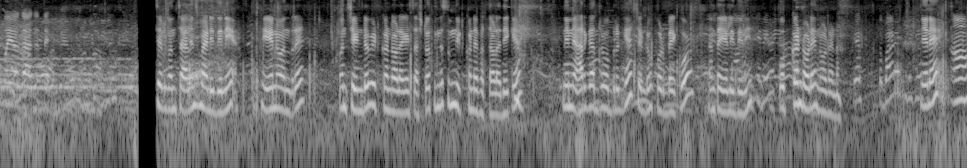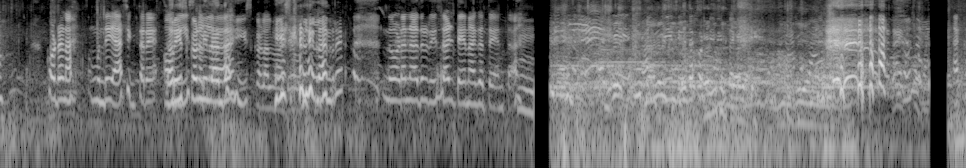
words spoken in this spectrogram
ಉಪಯೋಗ ಆಗುತ್ತೆ. ಒಂದು ಚಾಲೆಂಜ್ ಮಾಡಿದ್ದೀನಿ. ಏನು ಅಂದರೆ ಒಂದು ಚೆಂಡು ಹೂ ಇಟ್ಕೊಂಡವಳೆ ಅಷ್ಟೊತ್ತಿಂದ ಸುಮ್ಮನೆ ಇಟ್ಕೊಂಡೆ ಬರ್ತಾಳೆ ಅದಕ್ಕೆ. ನೀನು ಯಾರಿಗಾದ್ರೂ ಒಬ್ರಿಗೆ ಚೆಂಡು ಕೊಡಬೇಕು ಅಂತ ಹೇಳಿದ್ದೀನಿ. ಒಪ್ಕೊಂಡವಳೆ ನೋಡೋಣ. ಏನೇ? ಹಾಂ. ಕೊಡೋಣ. ಮುಂದೆ ಯಾರು ಸಿಗ್ತಾರೆ? ಅವ್ರು ಈಸ್ಕೊಳ್ಳಿಲ್ಲ ಅಂದ್ರೆ? ಈಸ್ಕೊಳ್ಳಲ್ವಾ ಈಸ್ಕೊಳ್ಳಿಲ್ಲ ಅಂದರೆ? ನೋಡೋಣ ಅದ್ರ ರಿಸಲ್ಟ್ ಏನಾಗುತ್ತೆ ಅಂತ. ಅಕ್ಕ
